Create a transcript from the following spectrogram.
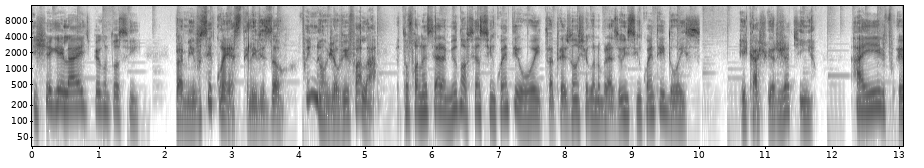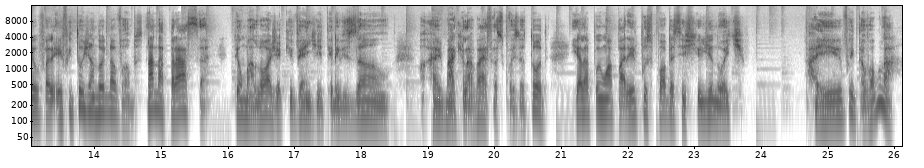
E cheguei lá e ele perguntou assim, para mim, você conhece televisão? Eu falei, não, já ouvi falar. Eu tô falando isso era 1958, a televisão chegou no Brasil em 52. E Cachoeiro já tinha. Aí eu falei, ele falou, então já nós vamos. Lá na praça, tem uma loja que vende televisão, máquina lavar, essas coisas todas, e ela põe um aparelho para os pobres assistir de noite. Aí eu falei, então vamos lá.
